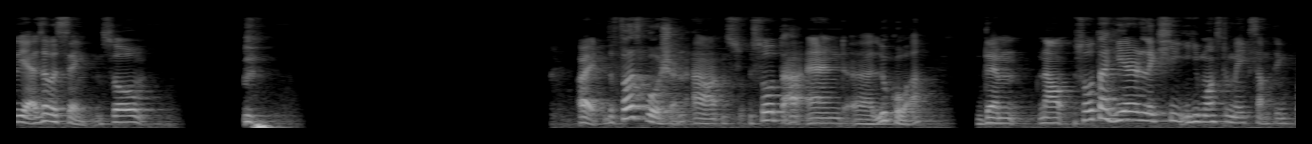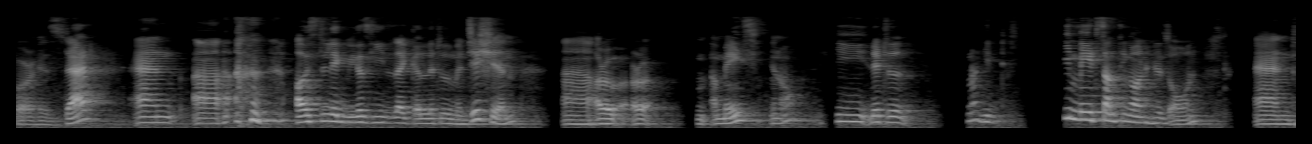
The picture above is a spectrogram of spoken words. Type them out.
yeah as i was saying so all right the first portion uh sota and uh, them now sota here like she he wants to make something for his dad. And uh obviously like because he's like a little magician uh or, or a mage you know he little you know he he made something on his own. And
